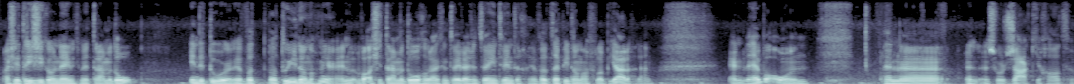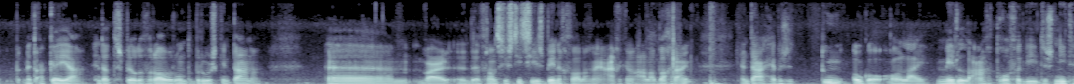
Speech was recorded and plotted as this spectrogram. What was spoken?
Als je het risico neemt met tramadol in de Tour, wat, wat doe je dan nog meer? En als je tramadol gebruikt in 2022, eh, wat heb je dan de afgelopen jaren gedaan? En we hebben al een, een, een, een soort zaakje gehad met Arkea. En dat speelde vooral rond de broers Quintana. Ehm, waar de Franse justitie is binnengevallen. Nou ja, eigenlijk een à la Bahrein. En daar hebben ze toen ook al allerlei middelen aangetroffen die dus niet...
